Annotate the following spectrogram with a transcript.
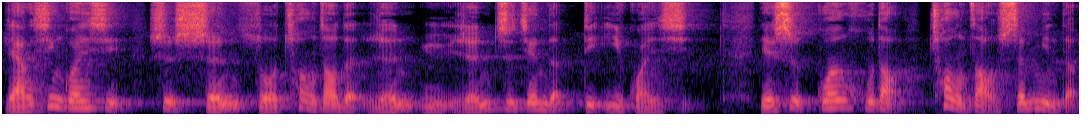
两性关系是神所创造的人与人之间的第一关系，也是关乎到创造生命的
